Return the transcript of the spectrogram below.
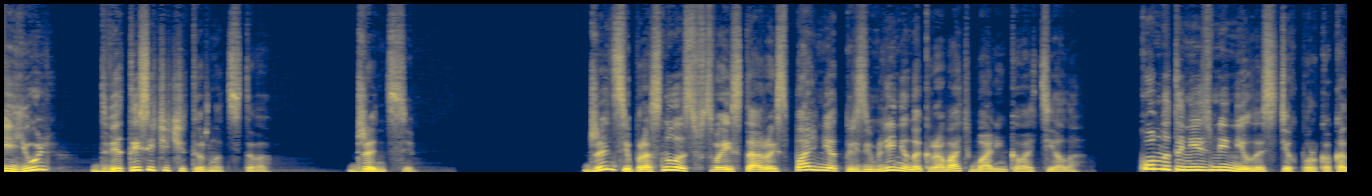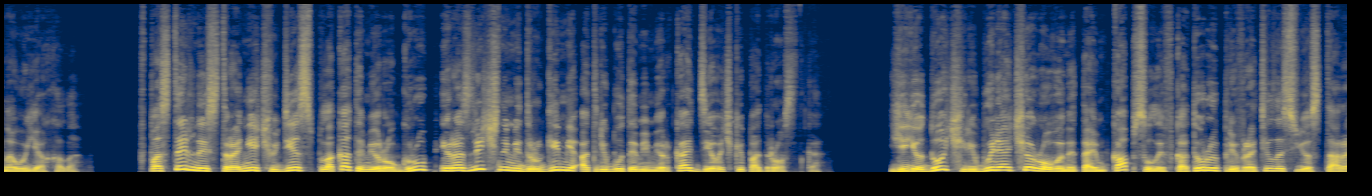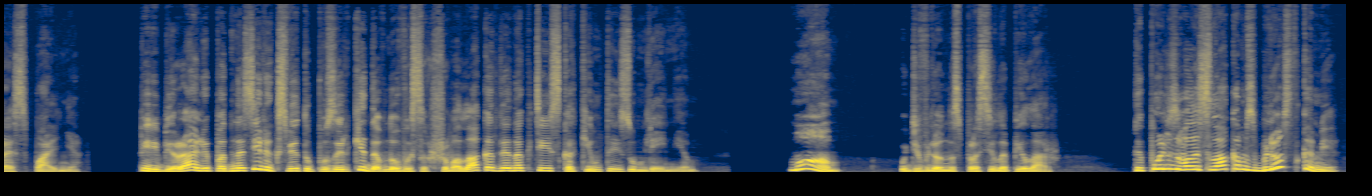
Июль 2014 Дженси Дженси проснулась в своей старой спальне от приземления на кровать маленького тела. Комната не изменилась с тех пор, как она уехала. В пастельной стране чудес с плакатами рок-групп и различными другими атрибутами мирка девочки-подростка. Ее дочери были очарованы тайм-капсулой, в которую превратилась ее старая спальня перебирали, подносили к свету пузырьки давно высохшего лака для ногтей с каким-то изумлением. «Мам!» — удивленно спросила Пилар. «Ты пользовалась лаком с блестками?»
